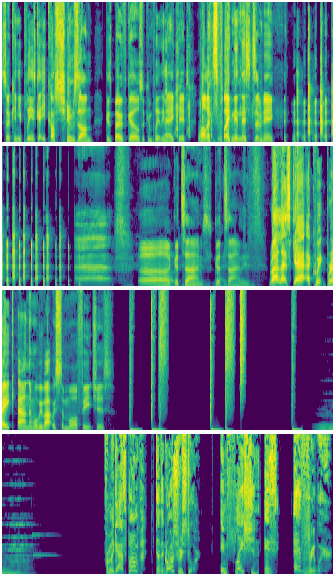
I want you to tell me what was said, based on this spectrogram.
So can you please get your costumes on? Because both girls are completely naked while explaining this to me. oh, good times. Good times. Right, let's get a quick break and then we'll be back with some more features. From the gas pump to the grocery store, inflation is everywhere.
